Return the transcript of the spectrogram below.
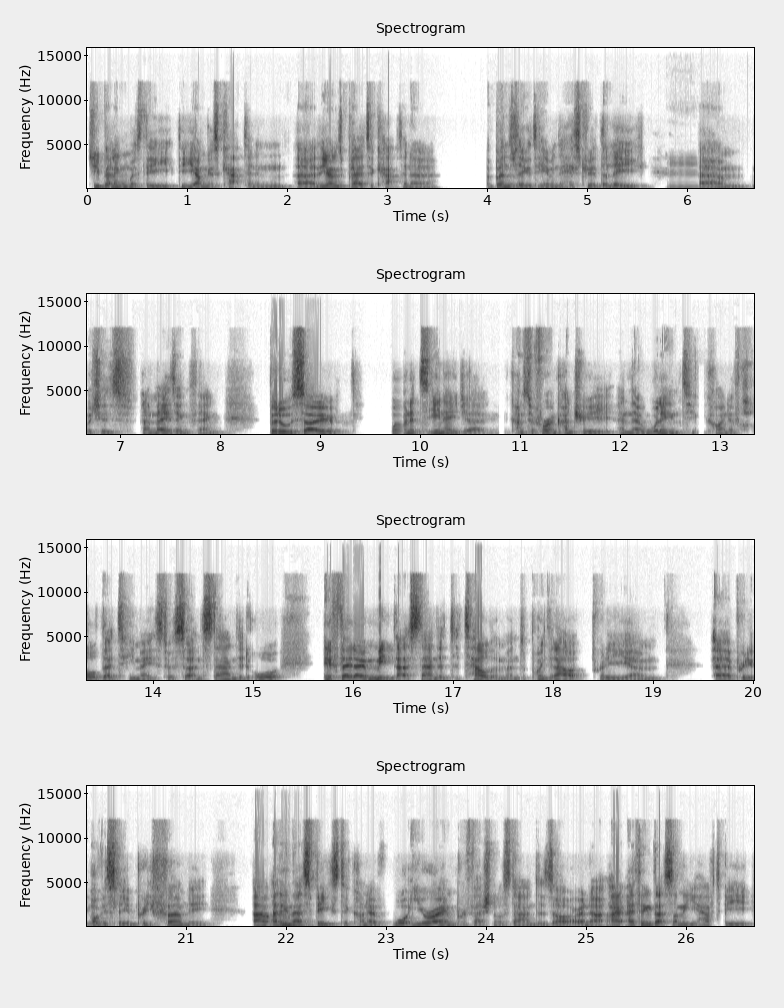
Jude Bellingham was the the youngest captain and uh, the youngest player to captain a, a Bundesliga team in the history of the league, Mm. um, which is an amazing thing. But also, when a teenager comes to a foreign country and they're willing to kind of hold their teammates to a certain standard, or if they don't meet that standard, to tell them and to point it out pretty, um, uh, pretty obviously and pretty firmly. Uh, I think that speaks to kind of what your own professional standards are, and I, I think that's something you have to be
